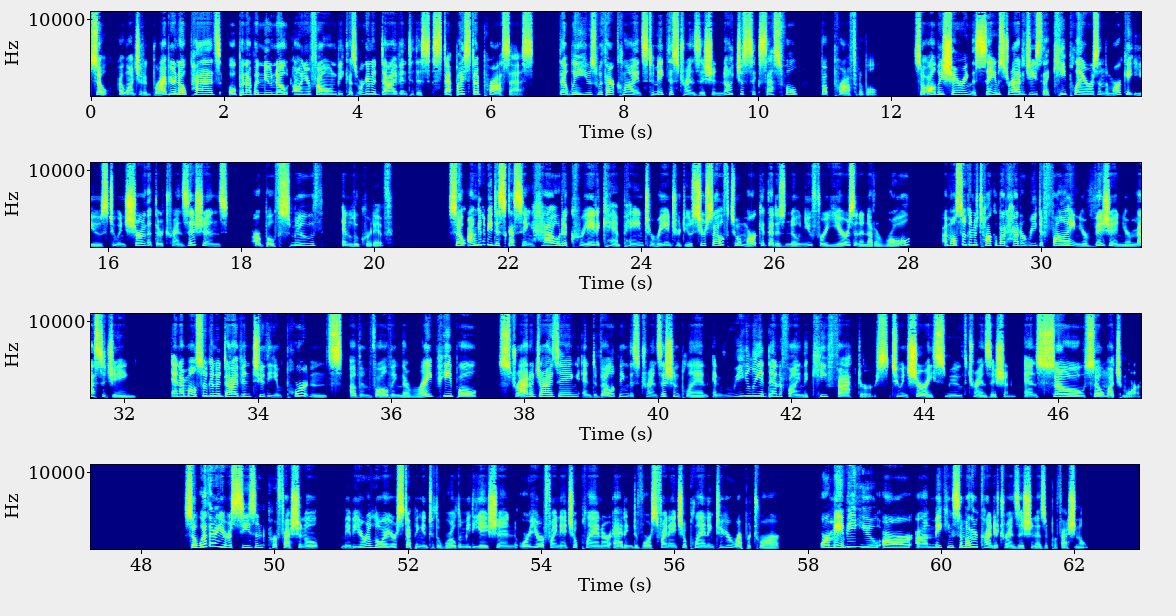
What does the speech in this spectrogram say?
So I want you to grab your notepads, open up a new note on your phone, because we're going to dive into this step by step process that we use with our clients to make this transition not just successful, but profitable. So I'll be sharing the same strategies that key players in the market use to ensure that their transitions are both smooth and lucrative. So, I'm going to be discussing how to create a campaign to reintroduce yourself to a market that has known you for years in another role. I'm also going to talk about how to redefine your vision, your messaging. And I'm also going to dive into the importance of involving the right people, strategizing and developing this transition plan, and really identifying the key factors to ensure a smooth transition, and so, so much more. So, whether you're a seasoned professional Maybe you're a lawyer stepping into the world of mediation, or you're a financial planner adding divorce financial planning to your repertoire, or maybe you are um, making some other kind of transition as a professional.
